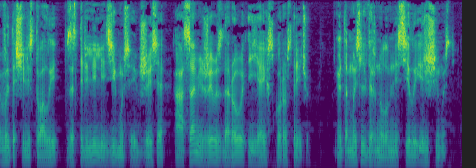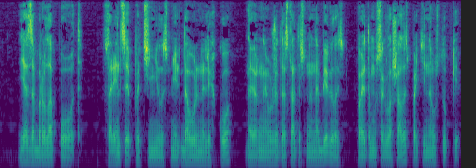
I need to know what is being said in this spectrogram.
Вытащили стволы, застрелили Зигмуся и Джеся, а сами живы-здоровы, и я их скоро встречу. Эта мысль вернула мне силы и решимость. Я забрала повод. Флоренция подчинилась мне довольно легко, наверное, уже достаточно набегалась, поэтому соглашалась пойти на уступки.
